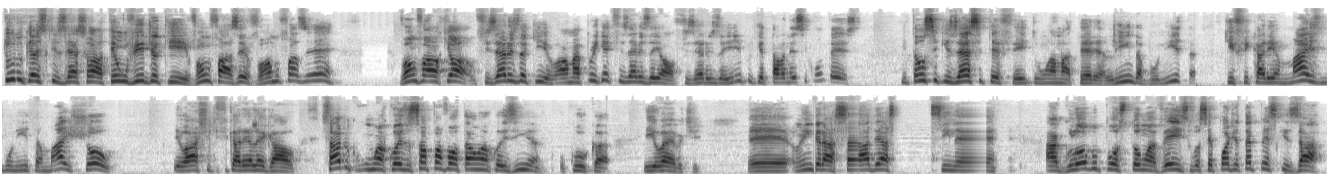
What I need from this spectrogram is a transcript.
tudo que eles quisessem. Ó, tem um vídeo aqui, vamos fazer, vamos fazer. Vamos falar aqui, ó, fizeram isso daqui. Ah, mas por que fizeram isso aí? Ó, fizeram isso aí porque estava nesse contexto. Então, se quisesse ter feito uma matéria linda, bonita, que ficaria mais bonita, mais show, eu acho que ficaria legal. Sabe uma coisa, só para voltar uma coisinha, o Cuca e o Ebert? É, o engraçado é assim, né? A Globo postou uma vez, você pode até pesquisar,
